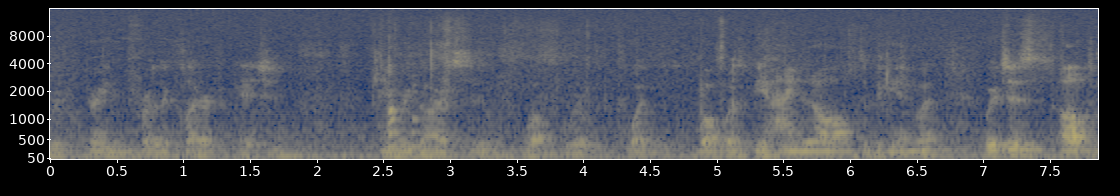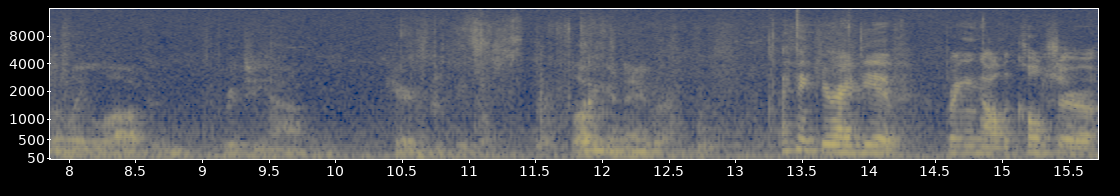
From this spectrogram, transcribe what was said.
would bring further clarification in Okay. regards to what we're, what, what was behind it all to begin with, which is ultimately love and reaching out and caring for people, loving your neighbor. I think your idea of bringing all the culture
